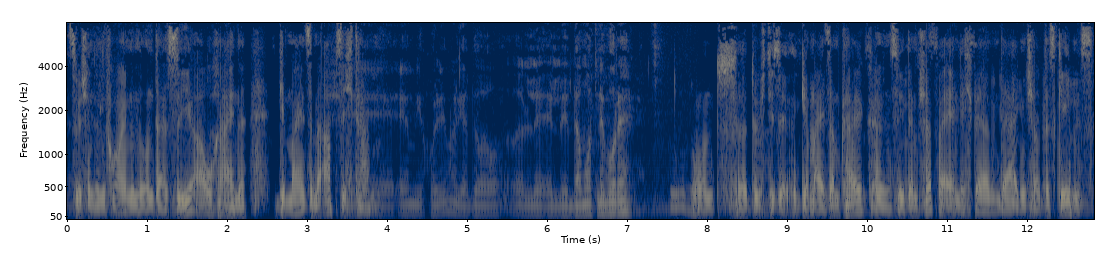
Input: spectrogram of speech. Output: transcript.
zwischen den Freunden und dass sie auch eine gemeinsame Absicht haben. Und äh, durch diese Gemeinsamkeit können sie dem Schöpfer ähnlich werden, der Eigenschaft des Gebens.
